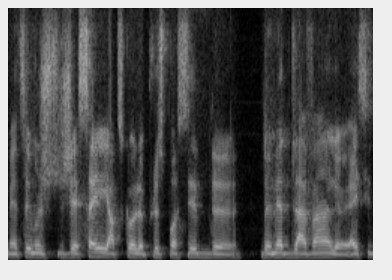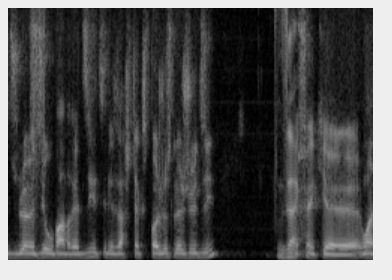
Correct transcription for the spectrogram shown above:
Mais tu sais, moi, j'essaye en tout cas le plus possible de, de mettre de l'avant le hey, c'est du lundi au vendredi. Tu sais, les architectes, c'est pas juste le jeudi. Exact. Fait que, euh, ouais,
